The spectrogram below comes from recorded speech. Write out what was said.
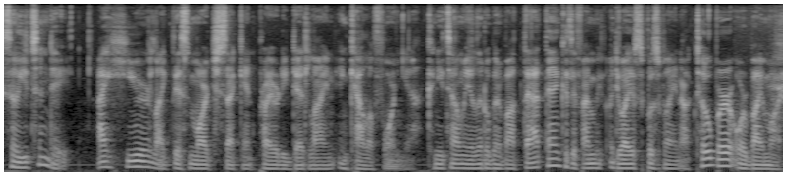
so you Yatunde, I hear like this March 2nd priority deadline in California. Can you tell me a little bit about that then? Because if I'm, do I supposed to play in October or by March?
